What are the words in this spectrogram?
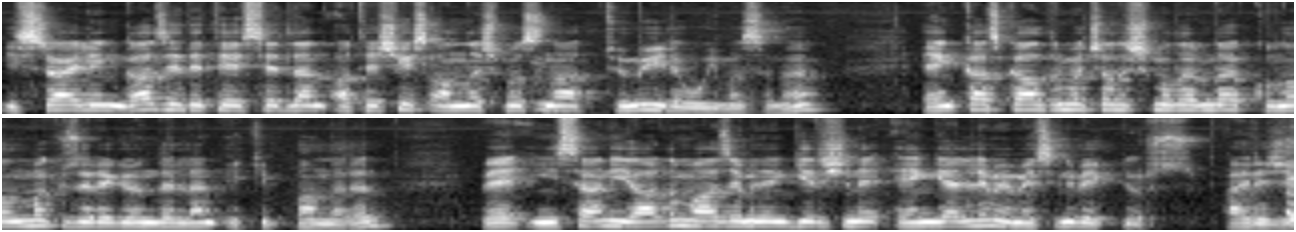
İsrail'in Gazze'de tesis edilen ateşkes anlaşmasına tümüyle uymasını, enkaz kaldırma çalışmalarında kullanılmak üzere gönderilen ekipmanların ve insani yardım malzemelerinin girişini engellememesini bekliyoruz. Ayrıca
